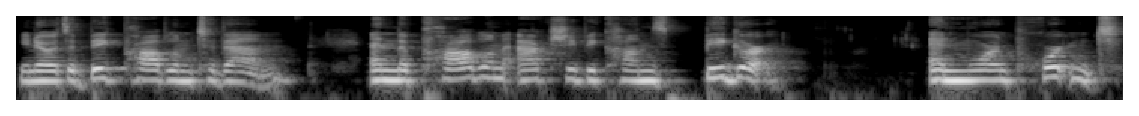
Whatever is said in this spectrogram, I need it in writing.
You know, it's a big problem to them. And the problem actually becomes bigger and more important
